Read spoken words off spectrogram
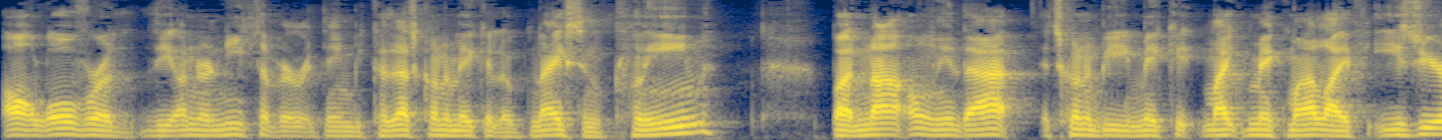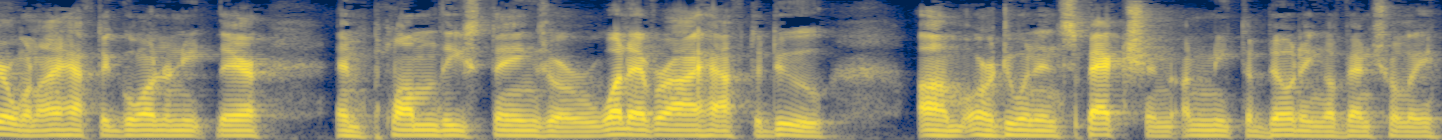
all over the underneath of everything because that's going to make it look nice and clean. But not only that, it's going to be make it might make my life easier when I have to go underneath there and plumb these things or whatever I have to do um, or do an inspection underneath the building eventually.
